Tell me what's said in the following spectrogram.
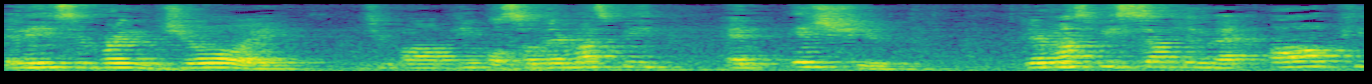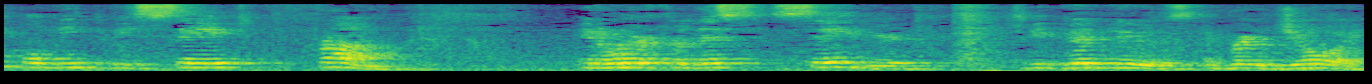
It needs to bring joy to all people. So there must be an issue. There must be something that all people need to be saved from in order for this Savior to be good news and bring joy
